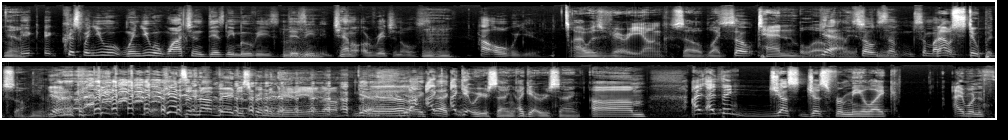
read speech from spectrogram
Yeah. it- it- Chris, when you when you were watching Disney movies, Mm-hmm. Disney Channel originals, how old were you? I was very young, so like So- ten below. yeah, at least, so yeah. some- somebody- But I was stupid, so you know. Yeah, kids are not very discriminating, you know. Yeah, yeah, I- I, exactly. I get what you're saying. I get what you're saying. Um, I, I think just just for me, like. I wouldn't have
